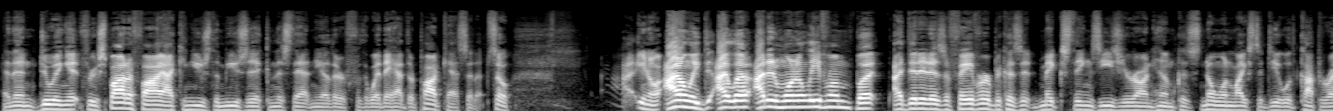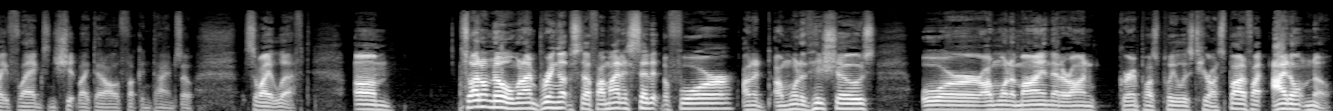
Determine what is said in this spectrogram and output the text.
And then doing it through Spotify, I can use the music and this, that, and the other for the way they have their podcast set up. So you know, I only I left. I didn't want to leave him, but I did it as a favor because it makes things easier on him because no one likes to deal with copyright flags and shit like that all the fucking time. So, so I left. Um, so I don't know when I bring up stuff. I might have said it before on a, on one of his shows or on one of mine that are on Grandpa's playlist here on Spotify. I don't know,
